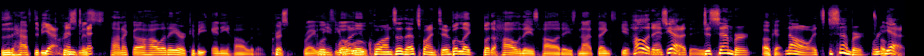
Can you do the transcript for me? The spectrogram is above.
Does it have to be Yeah, and- Christmas, Hanukkah holiday, or it could be any holiday? Christmas, right? I Well, mean, if you well, want to well, do Kwanzaa, that's fine too. but like, but holidays, holidays, not Thanksgiving. Holidays, not yeah, birthdays. December. okay. No, it's December. We're, Okay. Yeah,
